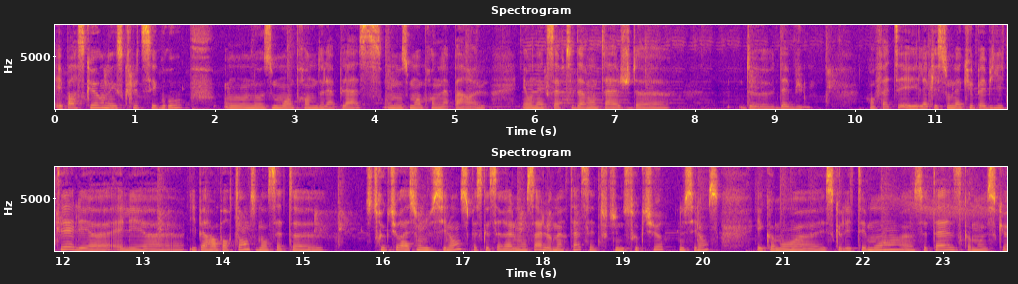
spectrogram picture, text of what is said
et parce qu'on exclut de ces groupes, on ose moins prendre de la place, on ose moins prendre la parole et on accepte davantage d'abus. En fait, et la question de la culpabilité, elle est, elle est hyper importante dans cette structuration du silence, parce que c'est réellement ça, l'omerta, c'est toute une structure du silence. Et comment euh, est-ce que les témoins euh, se taisent, comment est-ce que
